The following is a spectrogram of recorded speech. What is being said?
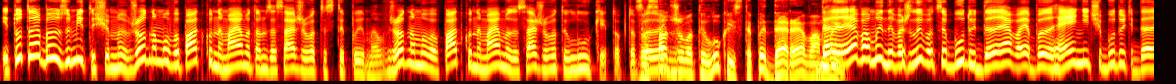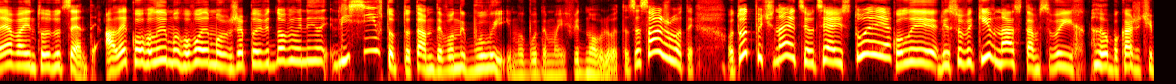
І тут треба розуміти, що ми в жодному випадку не маємо там засаджувати степи. Ми в жодному випадку не маємо засаджувати луки. Тобто засаджувати луки і степи деревами. Деревами неважливо, це будуть дерева аборигенні чи будуть дерева інтродуценти. Але коли ми говоримо вже про відновлення лісів, тобто там, де вони були, і ми будемо їх відновлювати, засаджувати, отут починається оця історія, коли лісовики в нас там своїх, грубо кажучи,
